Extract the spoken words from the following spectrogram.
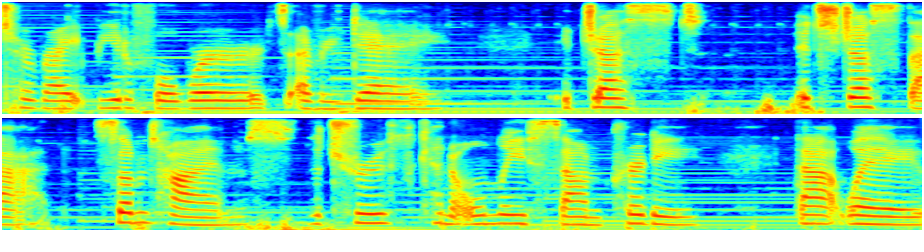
to write beautiful words every day. It just it's just that sometimes the truth can only sound pretty. That way,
